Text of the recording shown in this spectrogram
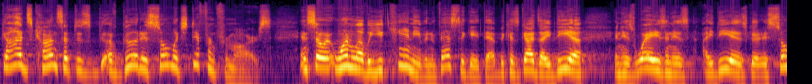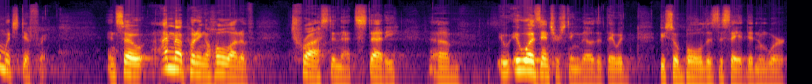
God's concept of good is so much different from ours. And so, at one level, you can't even investigate that because God's idea and his ways and his idea is good is so much different. And so, I'm not putting a whole lot of trust in that study. Um, it, it, was interesting, though, that they would be so bold as to say it didn't work.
